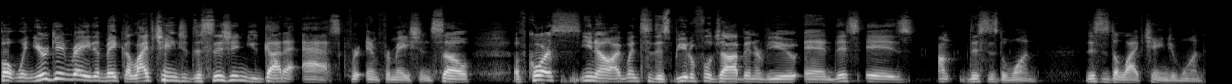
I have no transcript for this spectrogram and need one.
But when you're getting ready to make a life changing decision, you gotta ask for information. So, of course, you know, I went to this beautiful job interview, and this is um, this is the one. This is the life changing one.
